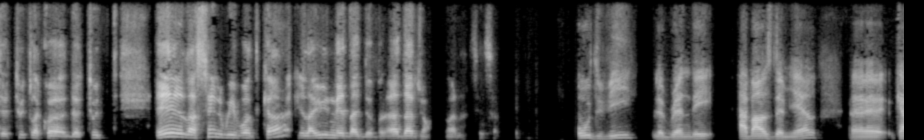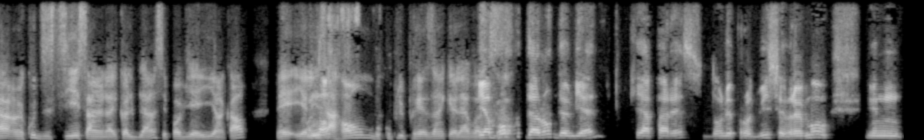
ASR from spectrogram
de toute la, de toute. Et la Saint-Louis Vodka, il a eu une médaille euh, d'argent. Voilà, c'est ça. Eau de vie, le brandy à base de miel. Euh, quand un coup de distillé, c'est un alcool blanc, c'est pas vieilli encore, mais il y a les arômes beaucoup plus présents que la vodka. Il y a beaucoup d'arômes de miel qui apparaissent dans le produit. C'est vraiment une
